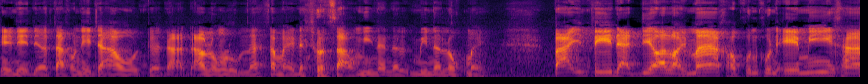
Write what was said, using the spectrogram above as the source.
นี่นี่เดี๋ยวตาคนนี้จะเอาเดี๋ยวเอาลงหลุมนะ สมัยไดโนเสาร์มีนมีนรกไหมปลาอินทรีแดดเดียวอร่อยมาก ขอบคุณคุณเอมี่ค่ะ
